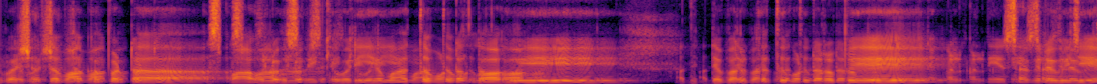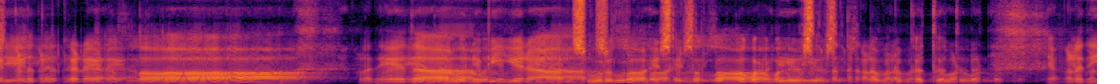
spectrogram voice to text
പരിശുദ്ധമാക്കപ്പെട്ട അസ്മാഉൽ ഹുസ്നയ്ക്ക് വലിയ മഹത്വമുണ്ട് അള്ളാഹുവേ അതിന്റെ ബർക്കത്ത് കൊണ്ട് റബ്ബേ ഞങ്ങൾക്ക് നീ സകല വിജയങ്ങൾ നൽകണേ അല്ലാഹ് ഞങ്ങളുടെ നേതാവ് തങ്ങളെ ഞങ്ങളെ ബർക്കത്ത് കൊണ്ട് ഞങ്ങളെ നീ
